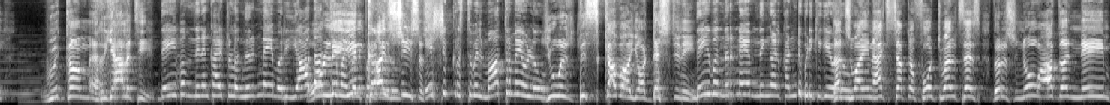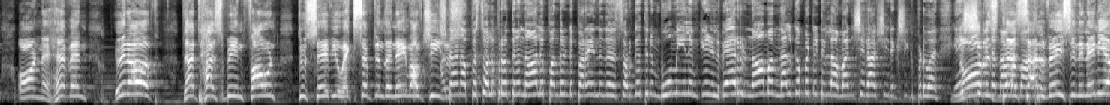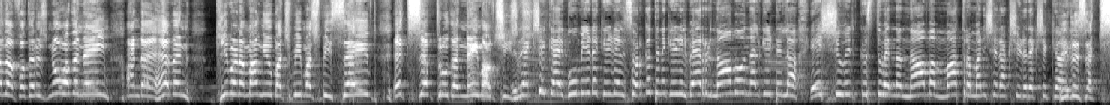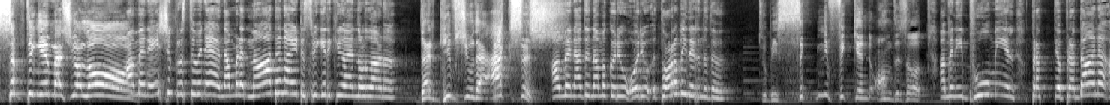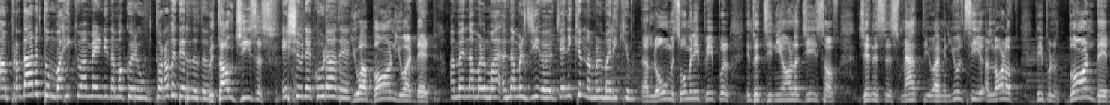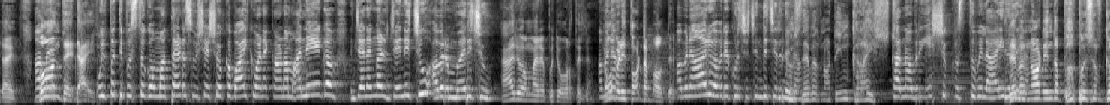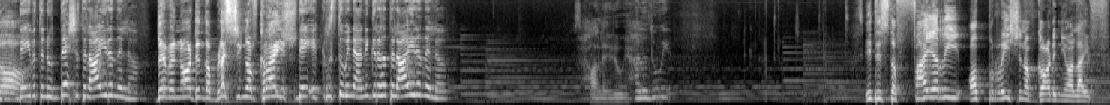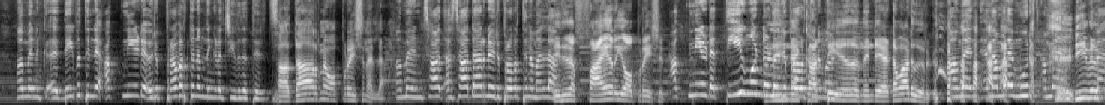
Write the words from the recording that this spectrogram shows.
become a reality. ദൈവം നിനക്കായിട്ടുള്ള നിർണയം ഒരു Only യാഥാർത്ഥ്യമായി in Christ വെളിപ്പെടുത്തുള്ളൂ. Jesus. യേശു ക്രിസ്തുവിൽ മാത്രമേ ഉള്ളൂ You will discover your destiny. ദൈവ നിർണയം നിങ്ങൾ That's കണ്ടുപിടിക്കുകയുള്ളൂ why in Acts chapter 4 12 says, There is no other name on heaven, in earth, that has been found to save you except in the name of Jesus. അതാണ് അപ്പസ്തോല പ്രവർത്തനം നാല് പന്ത്രണ്ട് പറയുന്നത് സ്വർഗത്തിനും ഭൂമിയിലും കീഴിൽ വേറൊരു നാമം നൽകപ്പെട്ടിട്ടില്ല മനുഷ്യരാശി രക്ഷിക്കപ്പെടുവാൻ Nor യേശുവിന്റെ is there നാമം മാത്രം. salvation in any other, for there is no other name under heaven given among you, but we must be saved except through the name of Jesus. രക്ഷയ്ക്കായി ഭൂമിയുടെ കീഴിൽ സ്വർഗത്തിന് കീഴിൽ വേറൊരു നാമവും നൽകിയിട്ടില്ല യേശുവിൻ ക്രിസ്തു എന്ന നാമം മാത്രം മനുഷ്യരക്ഷയുടെ രക്ഷയ്ക്കായി It is accepting Him as your Lord അവൻ യേശു ക്രിസ്തുവിനെ നമ്മുടെ നാഥനായിട്ട് സ്വീകരിക്കുക എന്നുള്ളതാണ്. That gives you the access. അവൻ അത് നമുക്കൊരു ഒരു തുറവി തരുന്നത്. to be significant on this earth. അവൻ ഈ ഭൂമിയിൽ പ്രത്യ- പ്രധാന ആ, പ്രധാനത്വം വഹിക്കുവാൻ വേണ്ടി നമുക്കൊരു തുറവ് തരുന്നത് Without Jesus, യേശുവിനെ കൂടാതെ you are born, you are dead. അമ്മ നമ്മൾ മ- നമ്മൾ ജീ- ജനിക്കും നമ്മൾ മരിക്കും There are lo- so many people in the genealogies of Genesis, Matthew. I mean, you'll see a lot of people born, they die. Born, they die. ഉൽപ്പത്തി പുസ്തകവും മത്തയുടെ സുവിശേഷവും ഒക്കെ വായിക്കുവാണെങ്കിൽ കാണാം അനേകം ജനങ്ങൾ ജനിച്ചു അവർ മരിച്ചു ആരും അമ്മമാരെ പറ്റി ഓർത്തില്ല Nobody thought about them. അവൻ ആരും അവരെ കുറിച്ച് ചിന്തിച്ചിരുന്നില്ല Because they were not in Christ. കാരണം അവർ യേശു They were ക്രിസ്തുവിലായിരുന്നില്ല not in the purpose of God. ദൈവത്തിന്റെ ഉദ്ദേശത്തിലായിരുന്നില്ല They were not in the blessing of Christ. ദൈ- ക്രിസ്തുവിന്റെ അനുഗ്രഹത്തിലായിരുന്നില്ല Hallelujah. Hallelujah. It is the fiery operation of God in your life. Aman ദൈവത്തിന്റെ അഗ്നിയുടെ ഒരു പ്രവർത്തനം നിങ്ങളുടെ ജീവിതത്തിൽ. സാധാരണ ഓപ്പറേഷൻ അല്ല. അമൻ സാധാരണ ഒരു പ്രവർത്തനമല്ല. ഇത് ഫയറി ഓപ്പറേഷൻ അഗ്നിയുടെ തീയും കൊണ്ടുള്ള ഒരു കട്ട് പ്രവർത്തനമാണ്. ചെയ്ത് നിന്റെ ഇടപാട് തീർക്കും. അമൻ നമ്മളെ will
